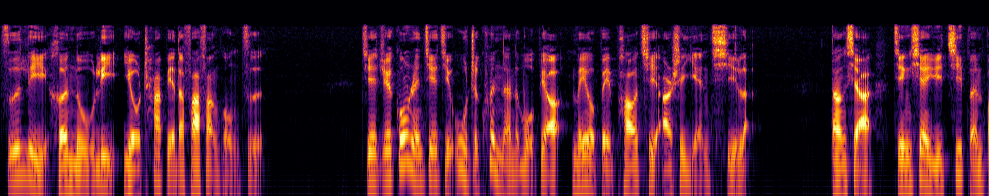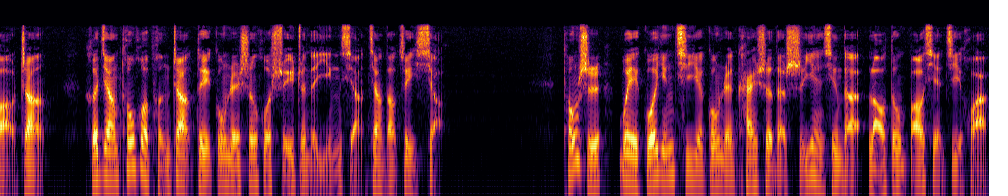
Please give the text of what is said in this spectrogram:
资历和努力有差别的发放工资。解决工人阶级物质困难的目标没有被抛弃，而是延期了。当下仅限于基本保障和将通货膨胀对工人生活水准的影响降到最小，同时为国营企业工人开设的实验性的劳动保险计划，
